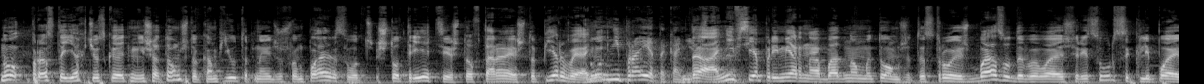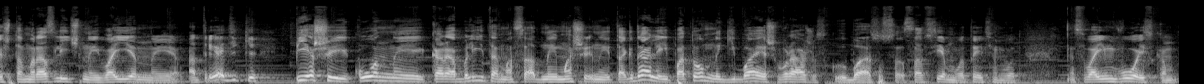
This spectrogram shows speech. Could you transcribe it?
Ну, просто я хочу сказать, Миш, о том, что компьютерные Age of Empires, вот что третья, что вторая, что первая, ну, они... не про это, конечно. Да, да, они все примерно об одном и том же. Ты строишь базу, добываешь ресурсы, клепаешь там различные военные отрядики, пешие, конные, корабли, там, осадные машины и так далее, и потом нагибаешь вражескую базу со, со всем вот этим вот своим войском.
